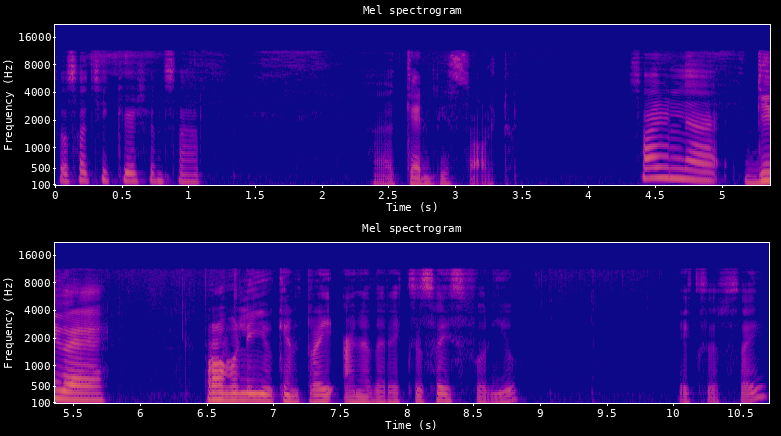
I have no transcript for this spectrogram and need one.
So, such equations are uh, can be solved. So, I will uh, give a probably you can try another exercise for you. Exercise.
